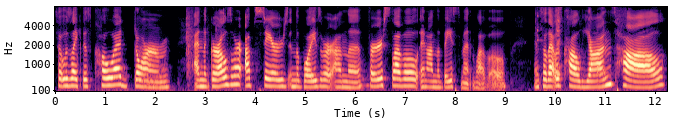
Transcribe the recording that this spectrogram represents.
So it was like this co-ed dorm and the girls were upstairs and the boys were on the first level and on the basement level. And so that was called Jan's Hall.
